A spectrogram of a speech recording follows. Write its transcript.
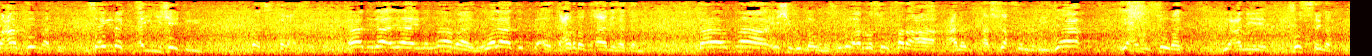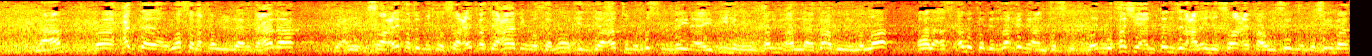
معاك زي ما تريد أي شيء تريد. بس خلاص. هذه لا إله إلا الله ما. ولا تعرض الهتنا فما إيش يقول له الرسول؟ الرسول قرأ على الشخص الذي جاء يعني سورة يعني فصلت. نعم. فحتى وصل قول الله تعالى يعني صاعقة مثل صاعقة عاد وثمود إذ جاءتهم الرسل من بين أيديهم ومن خلفهم ألا تعبدوا إلا الله قال أسألك بالرحم أن تسكت. لأنه خشي أن تنزل عليه صاعقة أو يصير من مصيبة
